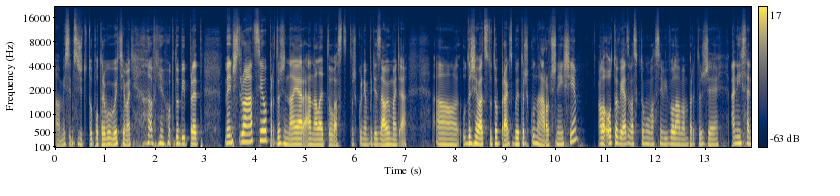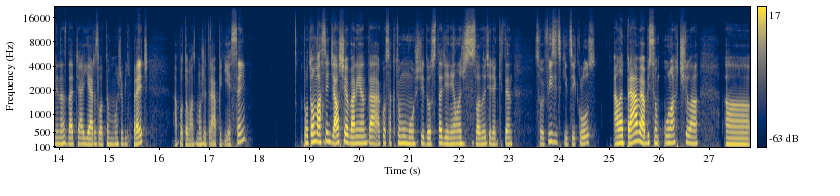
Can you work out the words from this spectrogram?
A myslím si, že túto potrebu budete mať hlavne v období pred menštruáciou, pretože na jar a na leto vás to trošku nebude zaujímať a, a udržiavať túto prax bude trošku náročnejšie. Ale o to viac vás k tomu vlastne vyvolávam, pretože ani sa nenazdáte a jar s letom môže byť preč a potom vás môže trápiť jeseň. Potom vlastne ďalšia varianta, ako sa k tomu môžete dostať, je nielen, že si sledujete nejaký ten svoj fyzický cyklus, ale práve, aby som uľahčila uh,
